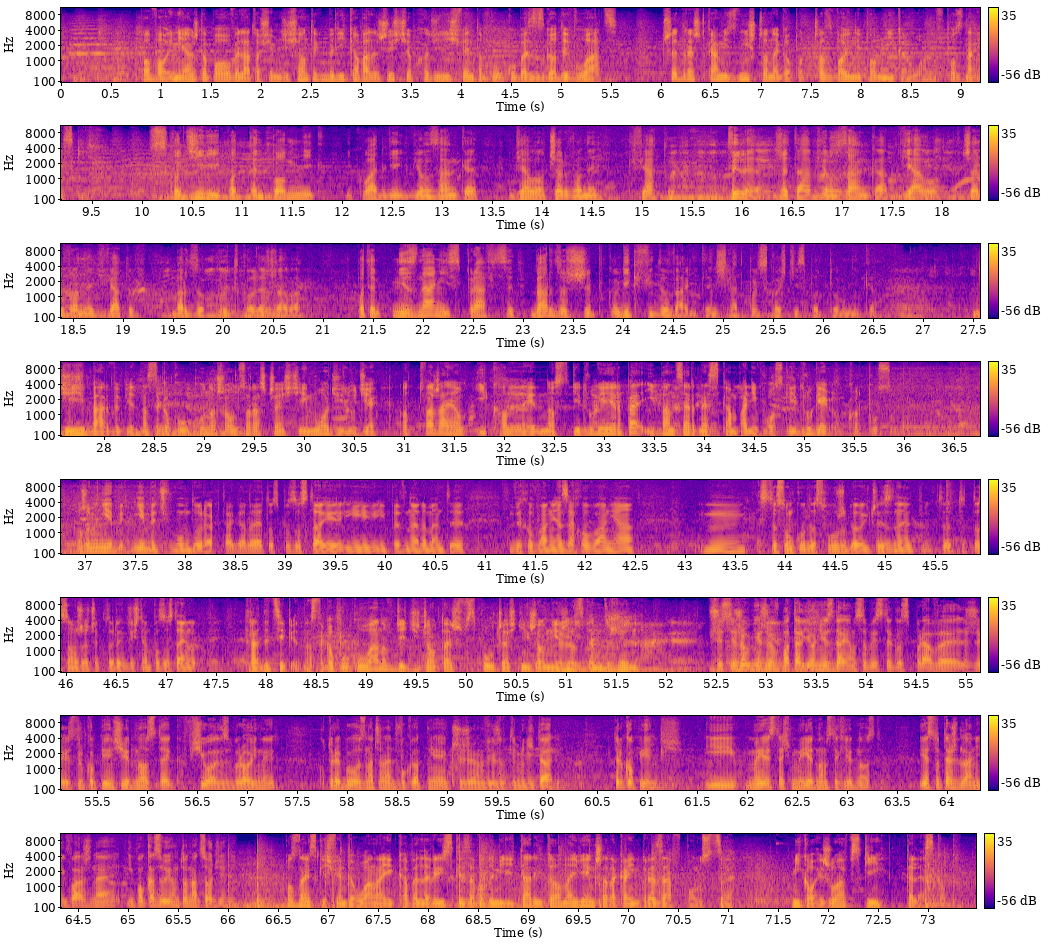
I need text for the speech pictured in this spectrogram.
Po wojnie aż do połowy lat 80. byli kawalerzyści obchodzili święto pułku bez zgody władz. Przed resztkami zniszczonego podczas wojny pomnika Ułanów Poznańskich. schodzili pod ten pomnik i kładli wiązankę biało-czerwonych kwiatów. Tyle, że ta wiązanka biało-czerwonych kwiatów bardzo krótko leżała. Potem nieznani sprawcy bardzo szybko likwidowali ten ślad polskości spod pomnika. Dziś barwy 15 pułku noszą coraz częściej młodzi ludzie. Odtwarzają i konne jednostki II RP i pancerne z kampanii włoskiej II Korpusu. Możemy nie być, nie być w mundurach, tak? ale to pozostaje i, i pewne elementy wychowania, zachowania, stosunku do służby, ojczyzny, to, to, to są rzeczy, które gdzieś tam pozostają. Tradycję 15 pułku Ułanów dziedziczą też współcześni żołnierze z Wędrzyna. Wszyscy żołnierze w batalionie zdają sobie z tego sprawę, że jest tylko pięć jednostek w siłach zbrojnych, które były oznaczone dwukrotnie krzyżem Virtuti Militari. Tylko pięć. I my jesteśmy jedną z tych jednostek. Jest to też dla nich ważne i pokazują to na co dzień. Poznańskie Święto Łana i kawaleryjskie zawody militari to największa taka impreza w Polsce. Mikołaj Żuławski, Teleskop.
